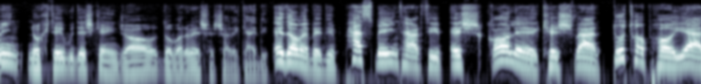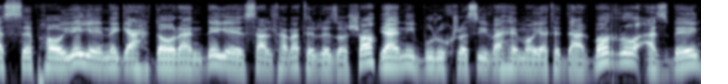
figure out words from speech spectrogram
این نکته بودش که اینجا دوباره بهش اشاره کردیم. ادامه بدیم. پس به این ترتیب اشغال کشور دو تا پایه از سپایه نگهدارنده سلطنت رضاشاه یعنی بروکراسی و حمایت دربار رو از بین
